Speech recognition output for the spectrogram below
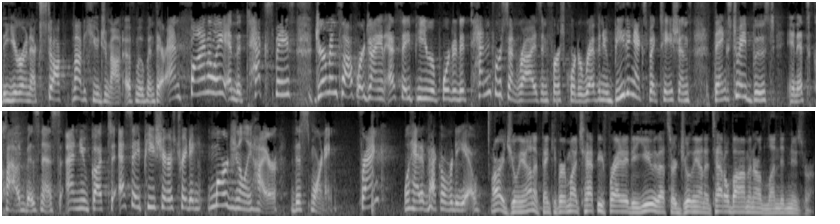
the Euronext stock. Not a huge amount of movement there. And finally, in the tech space, German software giant SAP reported a 10% rise in first first quarter revenue beating expectations thanks to a boost in its cloud business. And you've got SAP shares trading marginally higher this morning. Frank? We'll hand it back over to you. All right, Julianna, thank you very much. Happy Friday to you. That's our Julianna Tatelbaum in our London newsroom.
